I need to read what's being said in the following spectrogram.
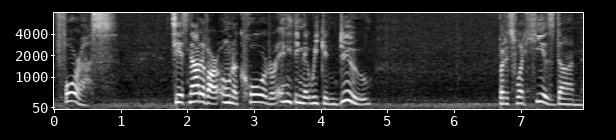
for us. See, it's not of our own accord or anything that we can do, but it's what He has done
